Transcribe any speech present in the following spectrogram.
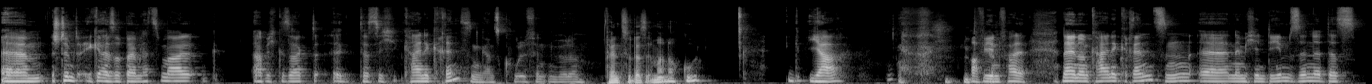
Ähm, stimmt, also beim letzten Mal habe ich gesagt, äh, dass ich keine Grenzen ganz cool finden würde. Fändest du das immer noch gut? Ja, auf jeden Fall. Nein, und keine Grenzen, äh, nämlich in dem Sinne, dass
